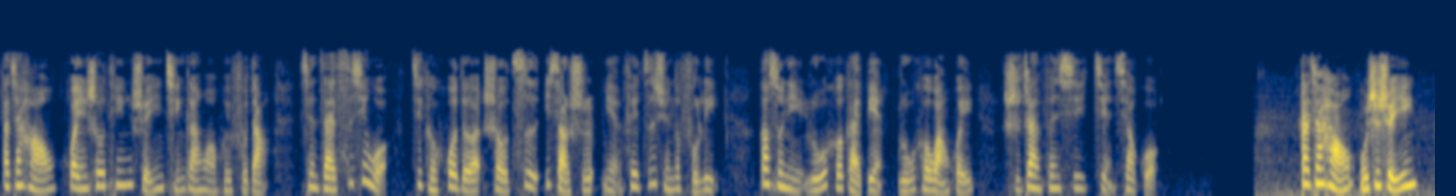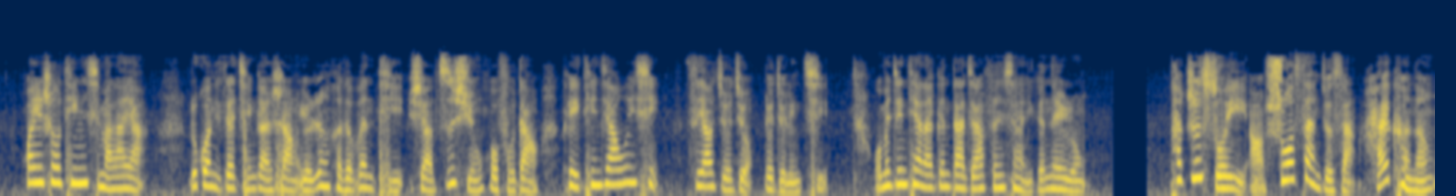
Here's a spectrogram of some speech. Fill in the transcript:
大家好，欢迎收听水印情感挽回辅导。现在私信我即可获得首次一小时免费咨询的福利，告诉你如何改变，如何挽回，实战分析见效果。大家好，我是水英，欢迎收听喜马拉雅。如果你在情感上有任何的问题需要咨询或辅导，可以添加微信四幺九九六九零七。我们今天来跟大家分享一个内容，他之所以啊说散就散，还可能。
